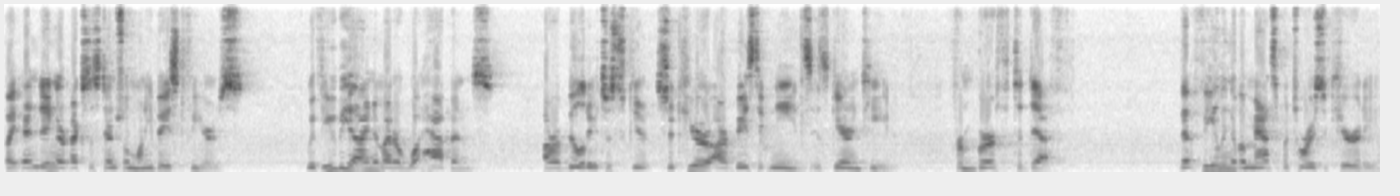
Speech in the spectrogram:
by ending our existential money-based fears. With UBI, no matter what happens, our ability to secure our basic needs is guaranteed, from birth to death. That feeling of emancipatory security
